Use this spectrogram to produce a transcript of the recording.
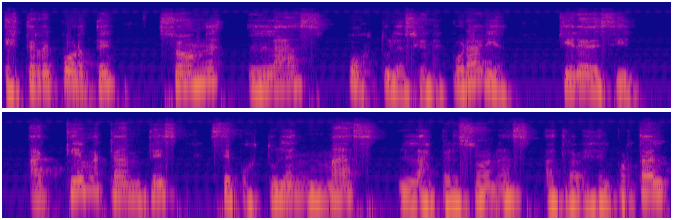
este reporte son las postulaciones por área. Quiere decir, ¿a qué vacantes se postulan más las personas a través del portal?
